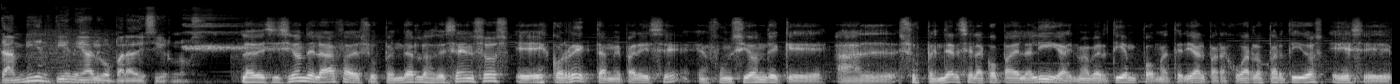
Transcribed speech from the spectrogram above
también tiene algo para decirnos. La decisión de la AFA de suspender los descensos eh, es correcta, me parece, en función de que al suspenderse la Copa de la Liga y no haber tiempo material para jugar los partidos, es eh,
